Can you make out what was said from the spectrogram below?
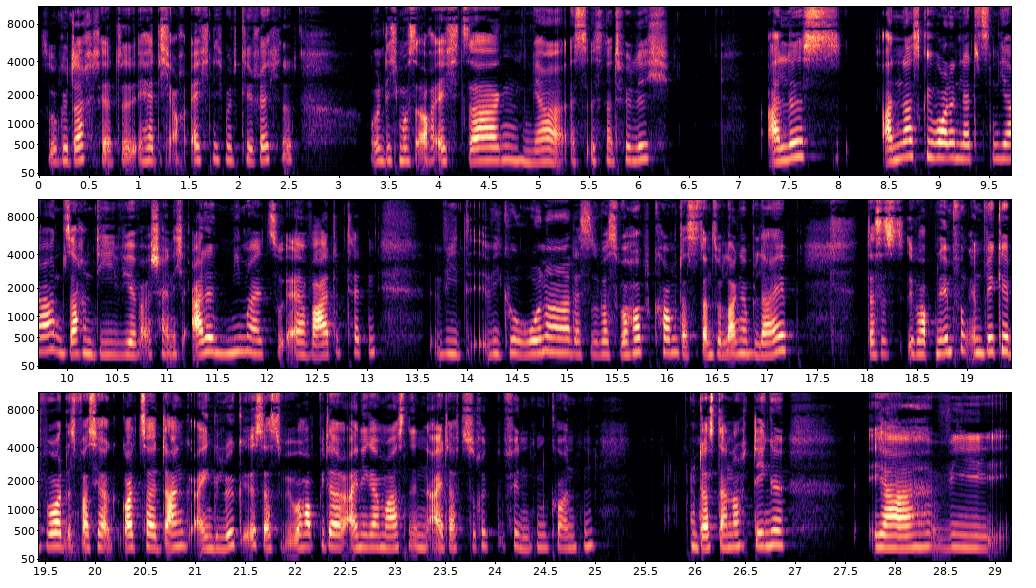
so gedacht hätte. Hätte ich auch echt nicht mit gerechnet. Und ich muss auch echt sagen, ja, es ist natürlich alles anders geworden in den letzten Jahren. Sachen, die wir wahrscheinlich alle niemals so erwartet hätten, wie, wie Corona, dass sowas überhaupt kommt, dass es dann so lange bleibt, dass es überhaupt eine Impfung entwickelt worden ist, was ja Gott sei Dank ein Glück ist, dass wir überhaupt wieder einigermaßen in den Alltag zurückfinden konnten. Und dass dann noch Dinge, ja, wie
